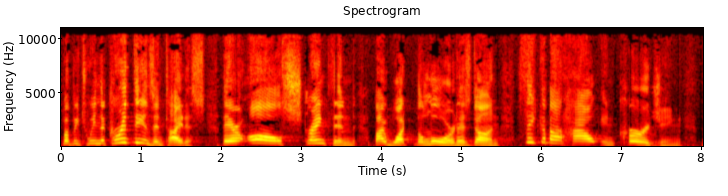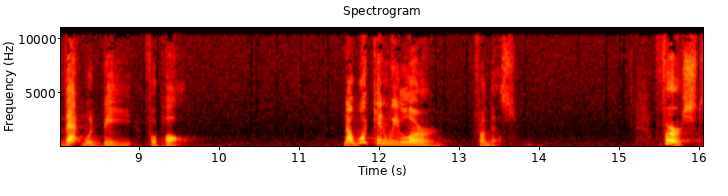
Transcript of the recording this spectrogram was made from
but between the Corinthians and Titus. They are all strengthened by what the Lord has done. Think about how encouraging that would be for Paul. Now, what can we learn from this? First,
